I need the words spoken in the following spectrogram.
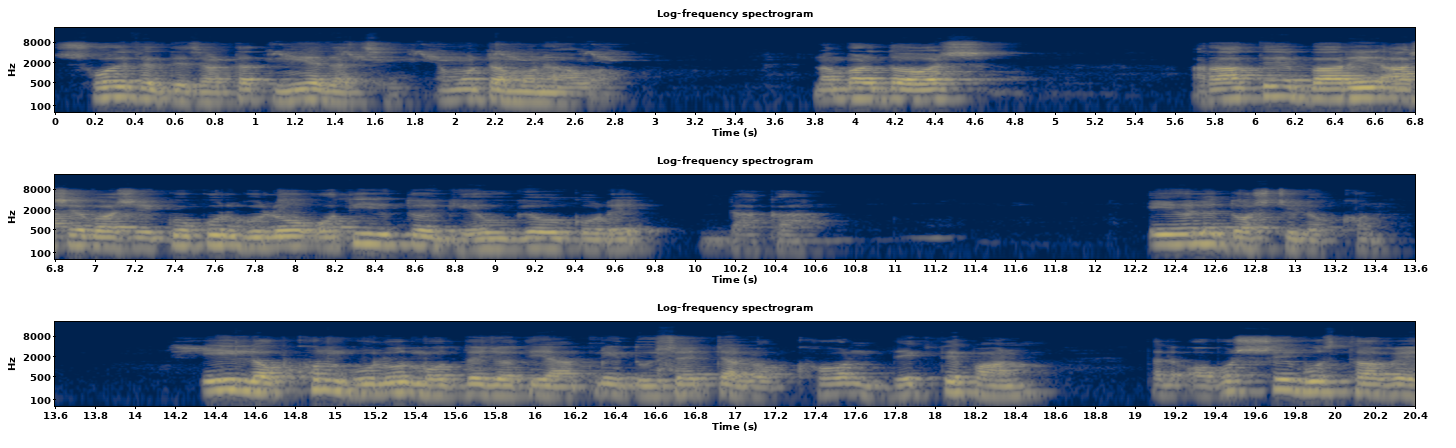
সরে ফেলতেছে, অর্থাৎ নিয়ে যাচ্ছে, এমনটা মনে হওয়া। নাম্বার দশ, রাতে বাড়ির আশেপাশে কুকুরগুলো অতিরিক্ত ঘেউ ঘেউ করে ডাকা। এই হলো দশটি লক্ষণ। এই লক্ষণগুলোর মধ্যে যদি আপনি দুই চারটা লক্ষণ দেখতে পান, তাহলে অবশ্যই বুঝতে হবে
